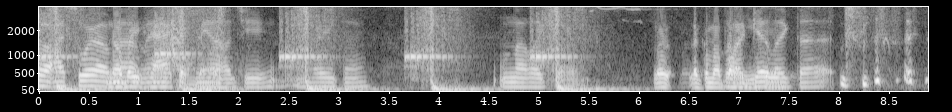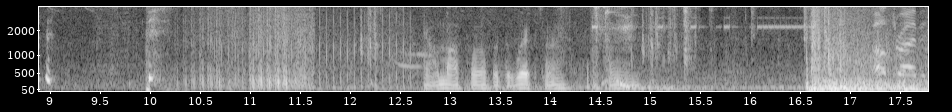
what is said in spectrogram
Yo, I swear I'm Nobody's not, man. Check me out, G. I'm everything. I'm not like that. Look, look him up But on I get like that. Yeah, I'm gonna pull up with the whip, son. I'll drive it.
